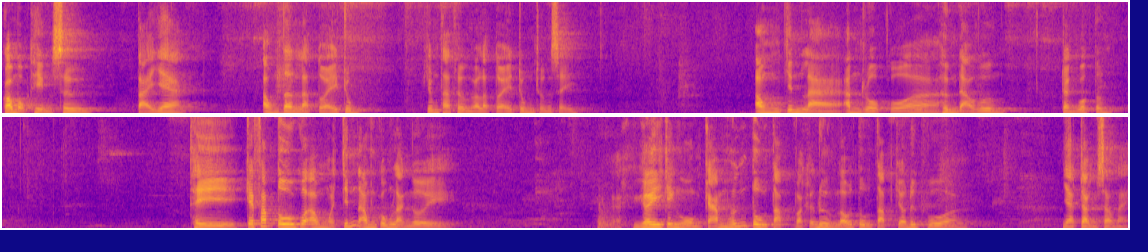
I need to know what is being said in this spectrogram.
có một thiền sư tại gia. Ông tên là tuệ trung. Chúng ta thường gọi là tuệ trung thượng sĩ. Ông chính là anh ruột của hưng đạo vương, trần quốc tuấn. Thì cái pháp tu của ông mà chính ông cũng là người gây cái nguồn cảm hứng tu tập và cái đường lối tu tập cho đức vua nhà Trần sau này.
